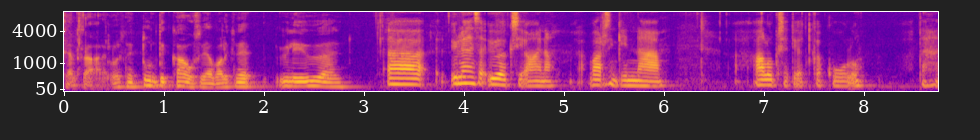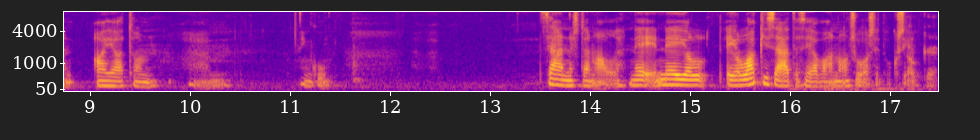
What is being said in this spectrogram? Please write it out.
siellä saarella? Oliko ne tuntikausia vai oliko ne yli yön? Yleensä yöksi aina, varsinkin nämä alukset, jotka kuulu tähän ajaton niin kuin, säännöstön alle. Ne, ne ei, ole, ei ole lakisääteisiä, vaan on suosituksia. Okay.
